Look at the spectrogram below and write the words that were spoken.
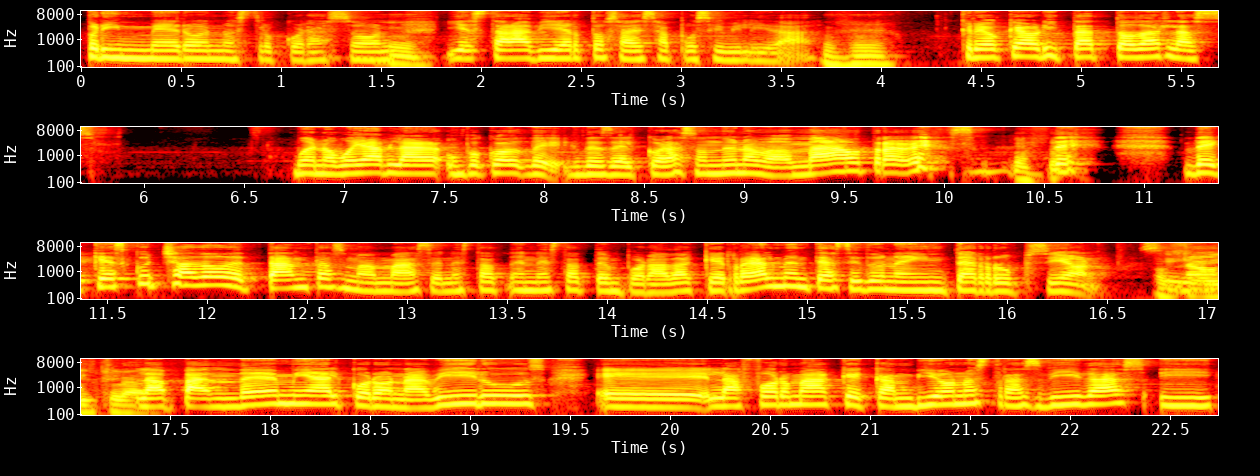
primero en nuestro corazón y estar abiertos a esa posibilidad. Creo que ahorita todas las bueno, voy a hablar un poco desde el corazón de una mamá otra vez, de, que he escuchado de tantas mamás en esta, en esta temporada que realmente ha sido una interrupción. La pandemia, el coronavirus, eh, la forma que cambió nuestras vidas y,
